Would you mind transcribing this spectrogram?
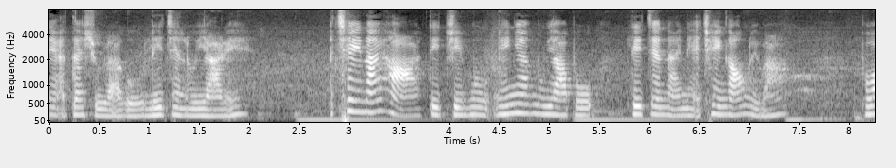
နဲ့အသက်ရှူတာကိုလေ့ကျင့်လို့ရတယ်အချိန်တိုင်းဟာတည်ကြည်မှုငြိမ်းချမ်းမှုရဖို့လေ့ကျင့်နိုင်တဲ့အချိန်ကောင်းတွေပါဘဝ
